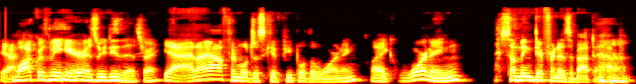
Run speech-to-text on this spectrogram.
Yeah. walk with me here as we do this, right? Yeah, and I often will just give people the warning, like warning, something different is about to Uh-huh. happen.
